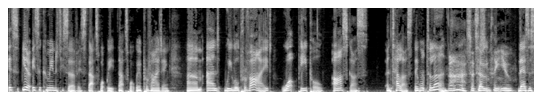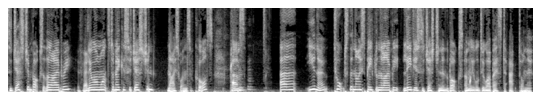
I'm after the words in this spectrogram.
it's you know it's a community service. That's what we that's what we're providing, um, and we will provide what people ask us and tell us they want to learn. Ah, so So- something you. There's a suggestion box at the library. If anyone wants to make a suggestion, nice ones, of course. Please. Um, uh, you know, talk to the nice people in the library. Leave your suggestion in the box, and we will do our best to act on it.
